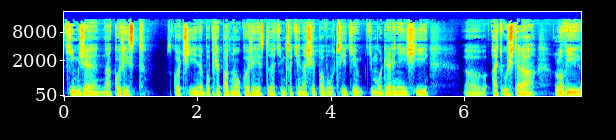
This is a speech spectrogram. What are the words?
tím, že na kořist skočí nebo přepadnou kořist, zatímco ti naši pavouci, ti, ti modernější, ať už teda loví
